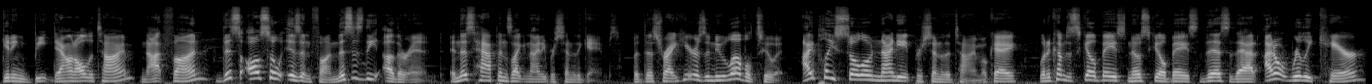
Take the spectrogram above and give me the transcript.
getting beat down all the time, not fun. This also isn't fun. This is the other end. And this happens like 90% of the games. But this right here is a new level to it. I play solo 98% of the time, okay? When it comes to skill based, no skill based, this, that, I don't really care.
